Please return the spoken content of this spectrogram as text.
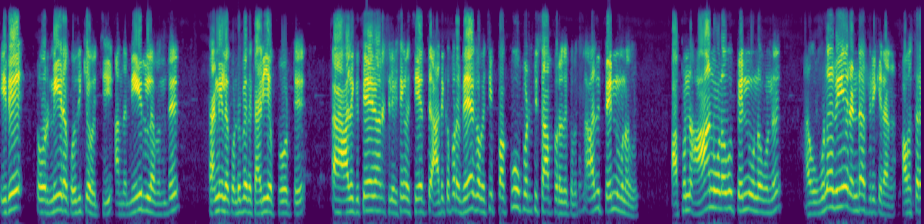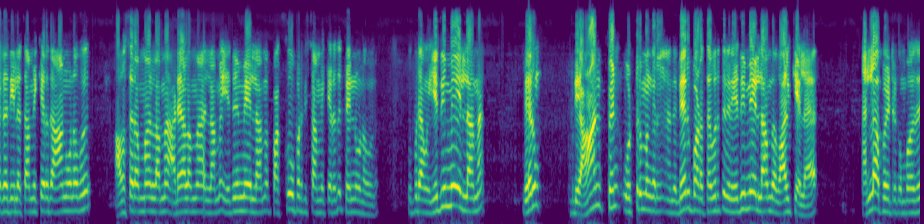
இதே ஒரு நீரை கொதிக்க வச்சு அந்த நீர்ல வந்து தண்ணியில கொண்டு போய் அந்த கறியை போட்டு அதுக்கு தேவையான சில விஷயங்களை சேர்த்து அதுக்கப்புறம் வேக வச்சு பக்குவப்படுத்தி சாப்பிட்றதுக்கு பார்த்தீங்கன்னா அது பெண் உணவு. அப்படின்னு ஆண் உணவு பெண் உணவுன்னு அவங்க உணவையே ரெண்டா பிரிக்கிறாங்க. அவசர கதியில சமைக்கிறது ஆண் உணவு அவசரமா இல்லாம அடையாளமா இல்லாம எதுவுமே இல்லாம பக்குவப்படுத்தி சமைக்கிறது பெண் உணவுன்னு. இப்படி அவங்க எதுவுமே இல்லாம வெறும் இப்படி ஆண் பெண் ஒற்றுமைங்கிற அந்த வேறுபாடை தவிர்த்து வேற எதுவுமே இல்லாம வாழ்க்கையில நல்லா போயிட்டு இருக்கும்போது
